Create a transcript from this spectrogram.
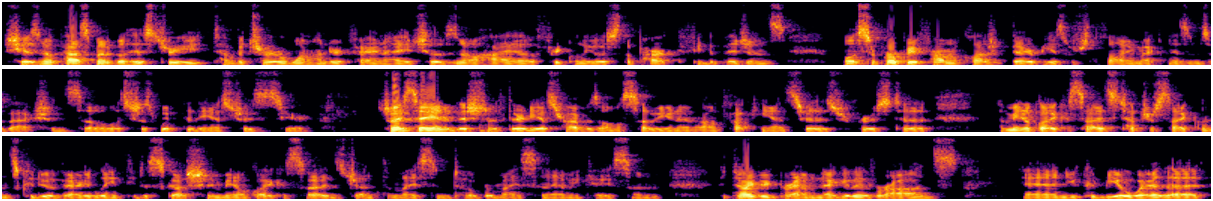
She has no past medical history, temperature 100 Fahrenheit. She lives in Ohio, frequently goes to the park to feed the pigeons. Most appropriate pharmacologic therapy is which the following mechanisms of action. So let's just whip through the answer choices here. Should I say inhibition of 30S ribosomal subunit? Wrong fucking answer. This refers to aminoglycosides, tetracyclines. Could do a very lengthy discussion. Aminoglycosides, gentamicin, tobramycin, amikacin. They target gram-negative rods, and you could be aware that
